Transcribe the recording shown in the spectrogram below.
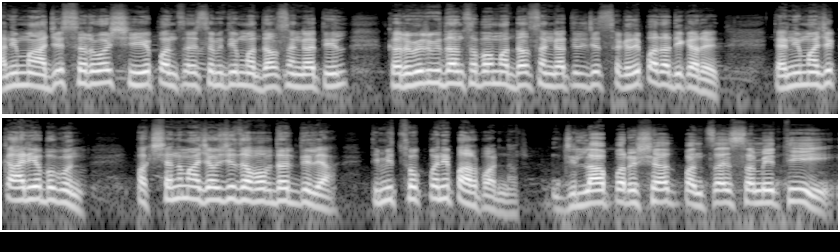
आणि माझे सर्व शिहे पंचायत समिती मतदारसंघातील करवीर विधानसभा मतदारसंघातील जे सगळे पदाधिकारी आहेत त्यांनी माझे कार्य बघून पक्षानं माझ्यावर जी जबाबदारी दिल्या ती मी चोखपणे पार पाडणार. जिल्हा परिषद पंचायत समिती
